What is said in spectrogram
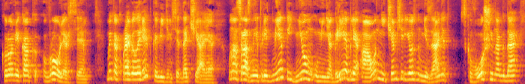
кроме как в роллерсе. Мы, как правило, редко видимся до чая. У нас разные предметы, днем у меня гребля, а он ничем серьезным не занят. Сквош иногда –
